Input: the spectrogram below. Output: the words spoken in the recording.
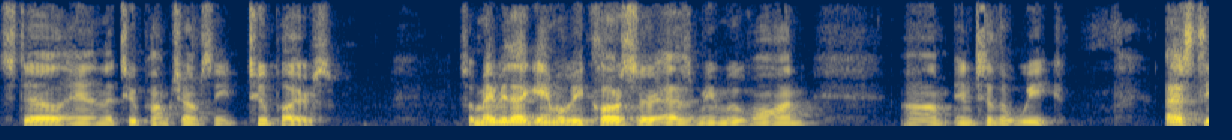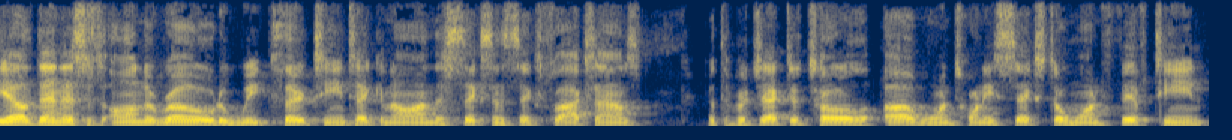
still, and the two Pump Chumps need two players. So maybe that game will be closer as we move on um, into the week. STL Dennis is on the road in week 13, taking on the 6 and 6 Foxhounds with a projected total of 126 to 115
